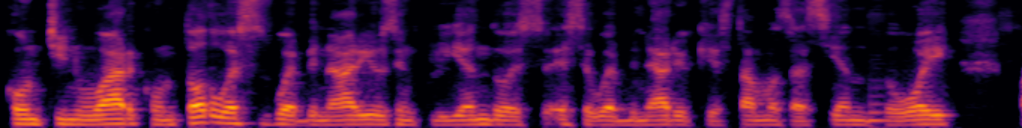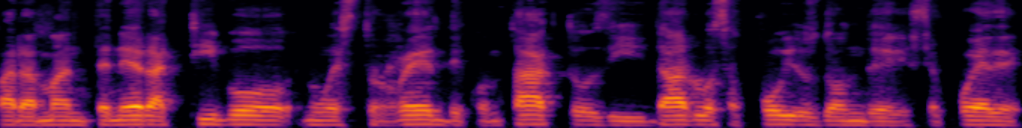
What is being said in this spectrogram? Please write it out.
continuar con todos esos webinarios, incluyendo ese, webinario que estamos haciendo hoy para mantener activo nuestra red de contactos y dar los apoyos donde se puede.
